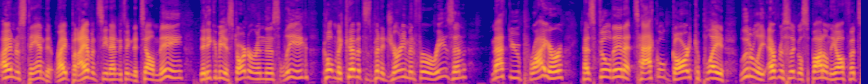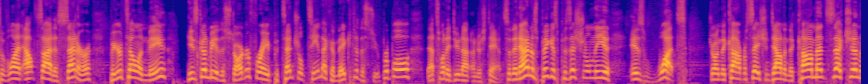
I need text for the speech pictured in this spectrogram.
I understand it, right? But I haven't seen anything to tell me that he can be a starter in this league. Colton McKivitz has been a journeyman for a reason. Matthew Pryor has filled in at tackle, guard, could play literally every single spot on the offensive line outside of center. But you're telling me he's going to be the starter for a potential team that can make it to the Super Bowl? That's what I do not understand. So the Niners' biggest positional need is what? Join the conversation down in the comments section.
